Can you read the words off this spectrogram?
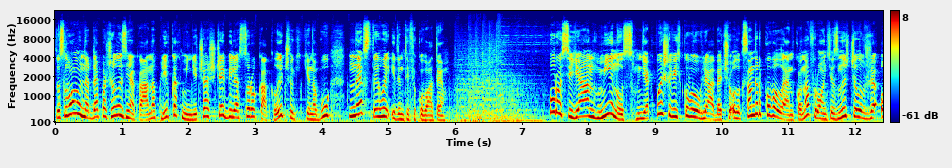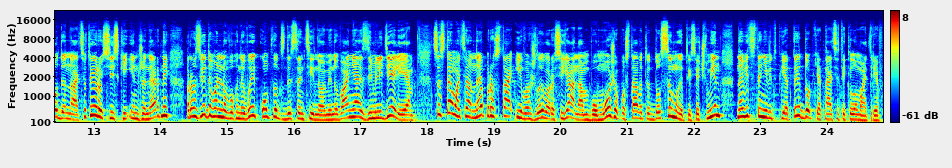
За словами нардепа Железняка, на плівках Міндіча ще біля 40 кличок, які набу не встигли ідентифікувати. Росіян мінус, як пише військовий оглядач Олександр Коваленко, на фронті знищили вже 11-й російський інженерний розвідувально-вогневий комплекс дистанційного мінування «Землідєліє». Система ця непроста і важлива росіянам, бо може поставити до 7 тисяч мін на відстані від 5 до 15 кілометрів.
